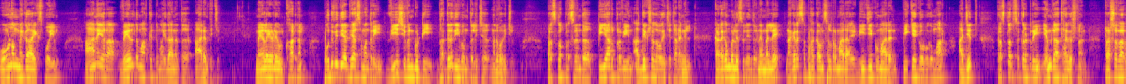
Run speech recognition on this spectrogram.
ഓണം മെഗാ എക്സ്പോയും ആനയറ വേൾഡ് മാർക്കറ്റ് മൈതാനത്ത് ആരംഭിച്ചു. മേളയുടെ ഉദ്ഘാടനം പൊതുവിദ്യാഭ്യാസ മന്ത്രി വി ശിവൻകുട്ടി ഭദ്രദീപം തെളിച്ച് നിർവഹിച്ചു. Press club president P R Praveen അധ്യക്ഷത വഹിച്ച ചടങ്ങിൽ Kadakampally Surendran M L A നഗരസഭാ കൗൺസിലർമാരായ D G Kumaran P K Gopakumar Ajith press club secretary M Radhakrishnan treasurer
